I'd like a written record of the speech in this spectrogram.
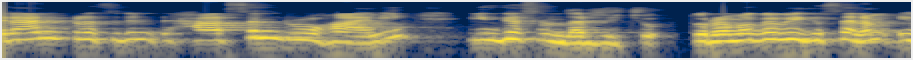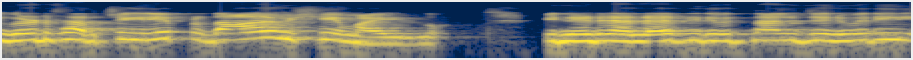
Iran president Hassan Rouhani India സന്ദർശിച്ചു. തുറമുഖ വികസനം ഇവരുടെ ചർച്ചയിലെ പ്രധാന വിഷയമായിരുന്നു. പിന്നീട് രണ്ടായിരത്തി ഇരുപത്തിനാല് ജനുവരിയിൽ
